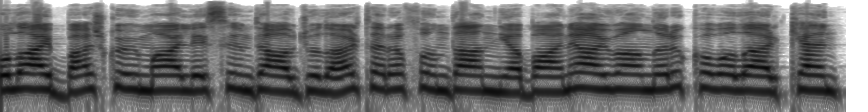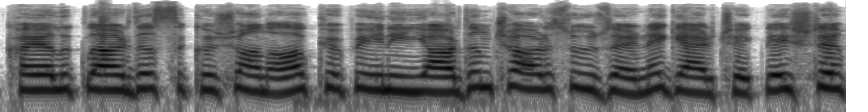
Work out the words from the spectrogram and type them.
Olay Başköy mahallesinde avcılar tarafından yabani hayvanları kovalarken kayalıklarda sıkışan av köpeğinin yardım çağrısı üzerine gerçekleşti.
